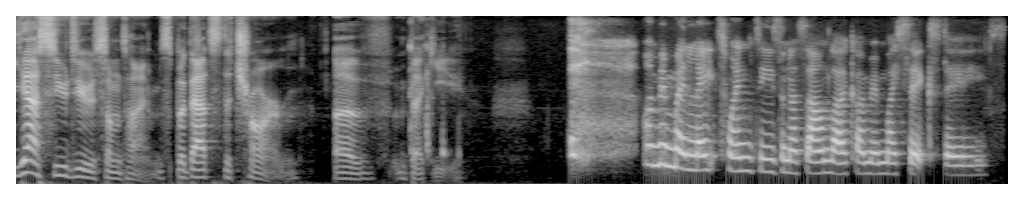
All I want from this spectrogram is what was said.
Yes, you do sometimes, but that's the charm of Becky. I'm in my late 20s and I sound like I'm in my 60s.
